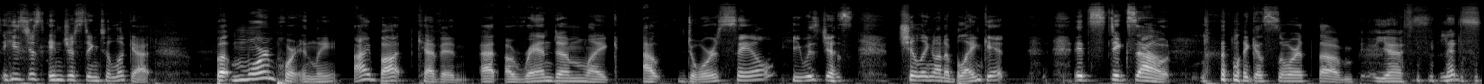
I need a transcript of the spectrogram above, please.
He's just interesting to look at. But more importantly, I bought Kevin at a random like outdoors sale. He was just chilling on a blanket. It sticks out like a sore thumb. Yes, let's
